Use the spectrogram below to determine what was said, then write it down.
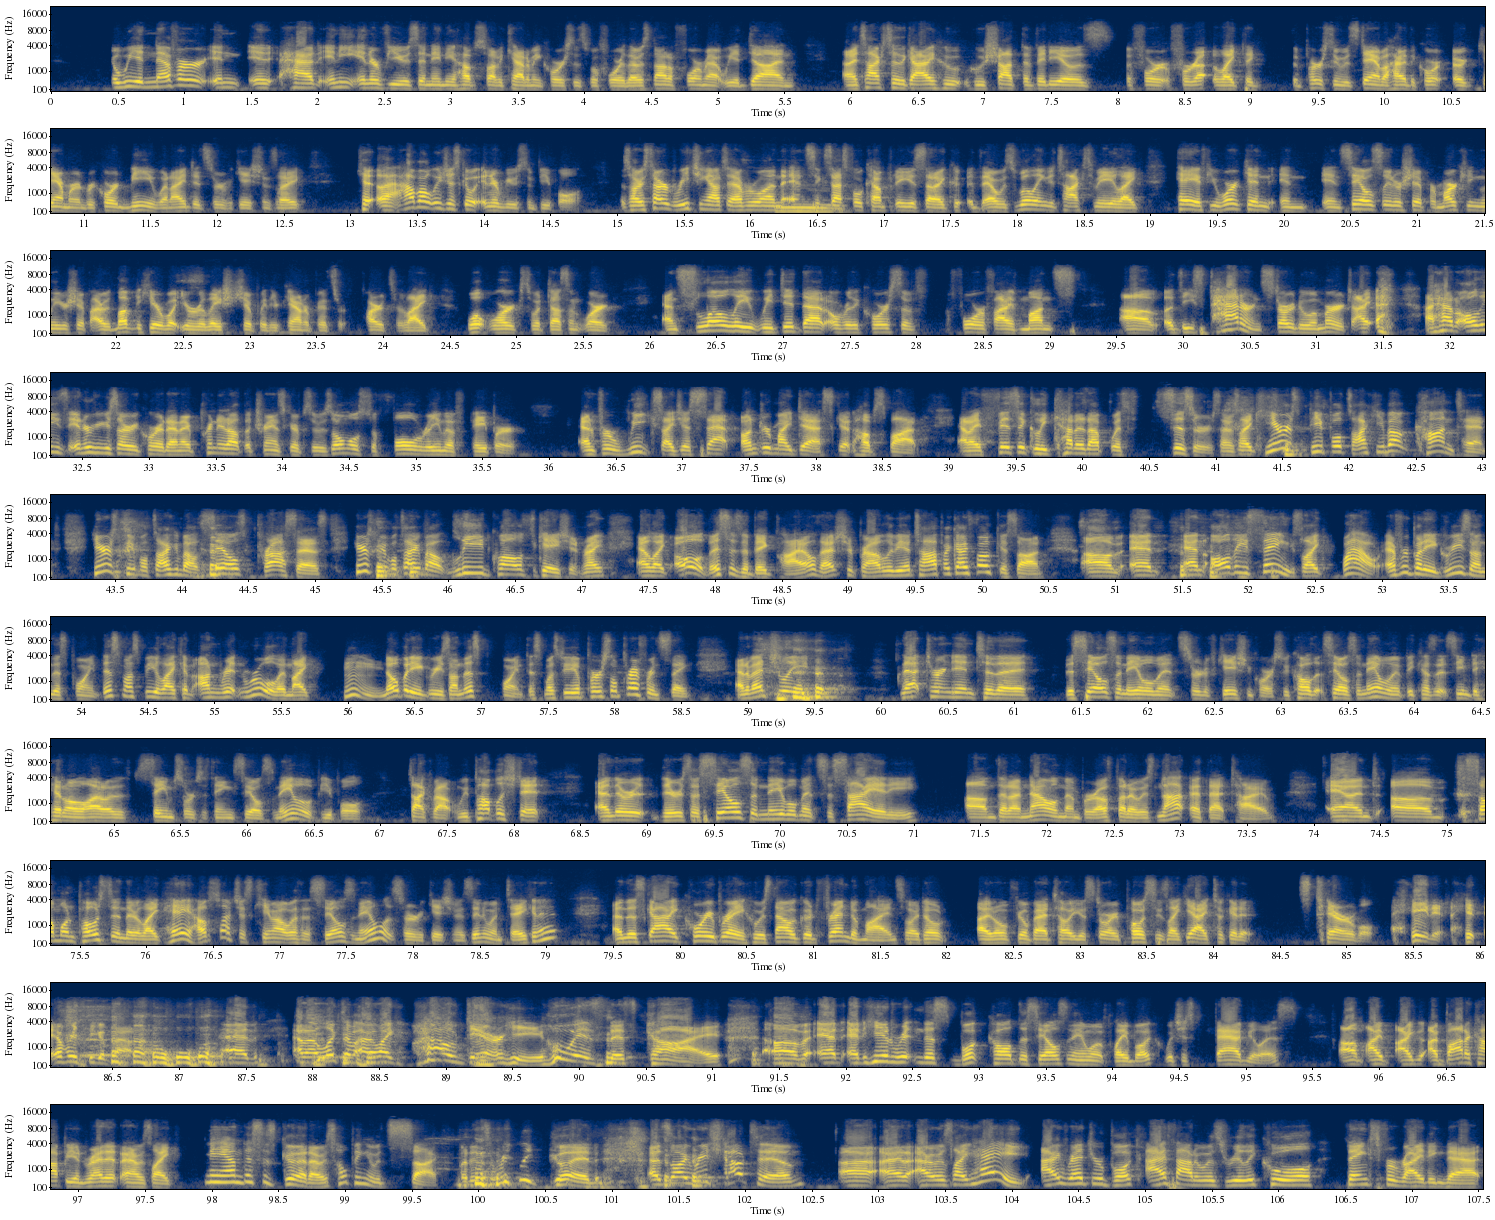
we had never in, in, had any interviews in any HubSpot Academy courses before. That was not a format we had done. And I talked to the guy who who shot the videos for for like the, the person who would stand behind the cor- camera and record me when I did certifications. Like, uh, how about we just go interview some people? So I started reaching out to everyone mm. and successful companies that I could that was willing to talk to me. Like, hey, if you work in in in sales leadership or marketing leadership, I would love to hear what your relationship with your counterparts parts are like. What works, what doesn't work. And slowly, we did that over the course of four or five months uh, these patterns started to emerge. I, I had all these interviews I recorded and I printed out the transcripts. It was almost a full ream of paper. And for weeks, I just sat under my desk at HubSpot and I physically cut it up with scissors. I was like, here's people talking about content. Here's people talking about sales process. Here's people talking about lead qualification, right? And like, oh, this is a big pile. That should probably be a topic I focus on. Um, and and all these things, like, wow, everybody agrees on this point. This must be like an unwritten rule. And like, hmm, nobody agrees on this point. This must be a personal preference thing. And eventually, that turned into the the sales enablement certification course. We called it sales enablement because it seemed to hit on a lot of the same sorts of things sales enablement people talk about. We published it, and there, there's a sales enablement society um, that I'm now a member of, but I was not at that time. And um, someone posted in there like, "Hey, HubSpot just came out with a sales enablement certification. Has anyone taken it?" And this guy Cory Bray, who is now a good friend of mine, so I don't I don't feel bad telling you a story. Posts he's like, "Yeah, I took it It's terrible. I hate it. I hate everything about it. and and I looked at him. I'm like, how dare he? Who is this guy? Um, and and he had written this book called The Sales Enablement Playbook, which is fabulous. Um, I, I, I bought a copy and read it, and I was like, man, this is good. I was hoping it would suck, but it's really good. and so I reached out to him. Uh, and I was like, hey, I read your book. I thought it was really cool. Thanks for writing that.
